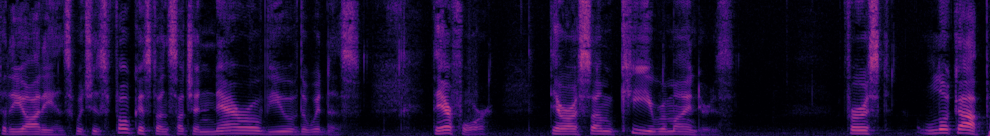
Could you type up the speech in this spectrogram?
to the audience, which is focused on such a narrow view of the witness. Therefore, there are some key reminders. First, look up.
